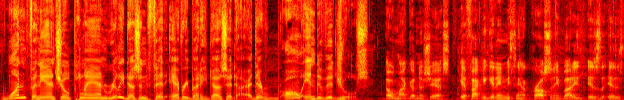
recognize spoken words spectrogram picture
one financial plan really doesn't fit everybody, does it? They're all individuals. Oh my goodness, yes. If I could get anything across anybody is is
